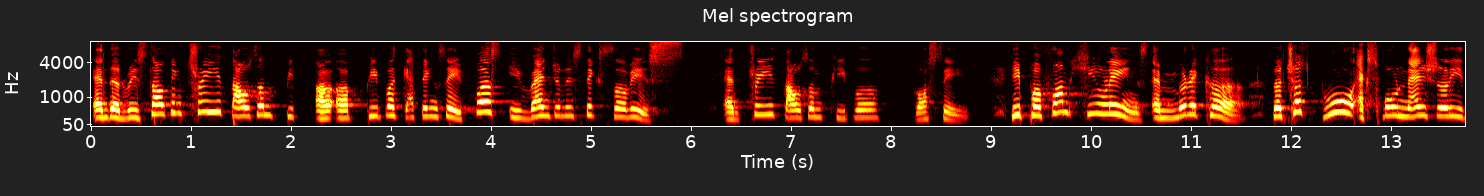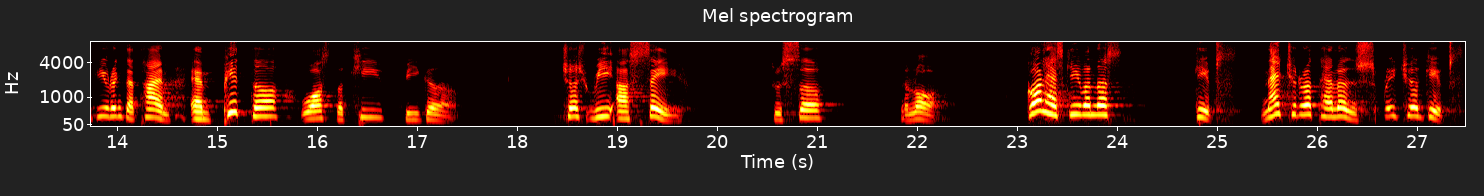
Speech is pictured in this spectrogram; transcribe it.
and the resulting 3,000 pe- uh, uh, people getting saved. First evangelistic service, and 3,000 people got saved. He performed healings and miracles. The church grew exponentially during that time, and Peter was the key figure. Church, we are saved to serve the Lord. God has given us gifts, natural talents, spiritual gifts.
